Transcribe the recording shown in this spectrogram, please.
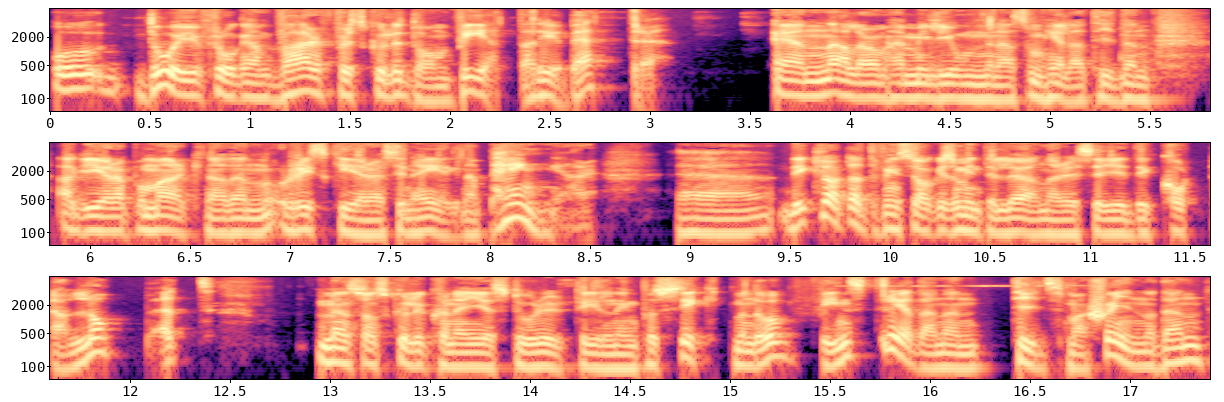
Och då är ju frågan varför skulle de veta det bättre än alla de här miljonerna som hela tiden agerar på marknaden och riskerar sina egna pengar. Eh, det är klart att det finns saker som inte lönar sig i det korta loppet men som skulle kunna ge stor utdelning på sikt. Men då finns det redan en tidsmaskin och den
